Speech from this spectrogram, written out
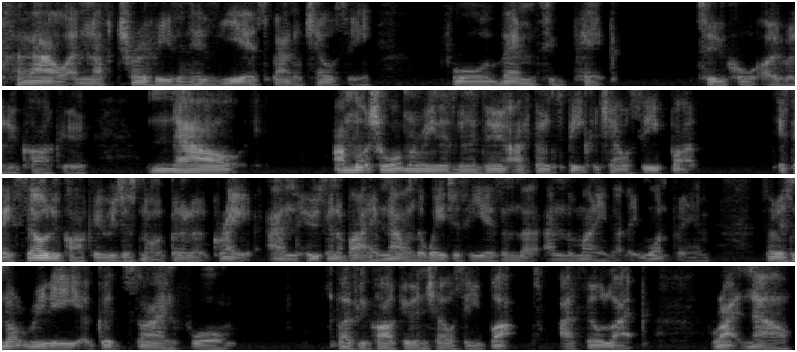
clout and enough trophies in his year span of Chelsea for them to pick Tuchel over Lukaku. Now, I'm not sure what Marina is going to do. I don't speak for Chelsea, but if they sell Lukaku, he's just not going to look great. And who's going to buy him now and the wages he is and the and the money that they want for him? So it's not really a good sign for both Lukaku and Chelsea. But I feel like right now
